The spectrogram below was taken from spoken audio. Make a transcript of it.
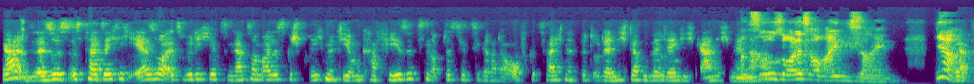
Ja, also es ist tatsächlich eher so, als würde ich jetzt ein ganz normales Gespräch mit dir im Café sitzen, ob das jetzt hier gerade aufgezeichnet wird oder nicht, darüber denke ich gar nicht mehr Und nach. so soll es auch eigentlich sein. Ja. Ja.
